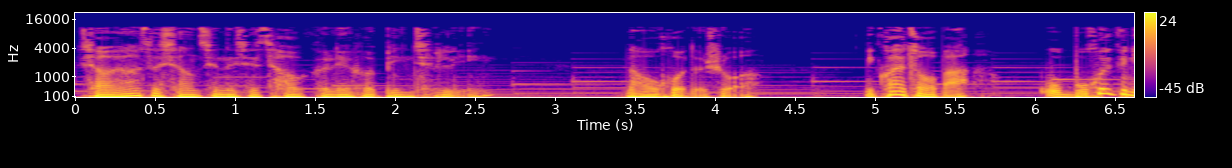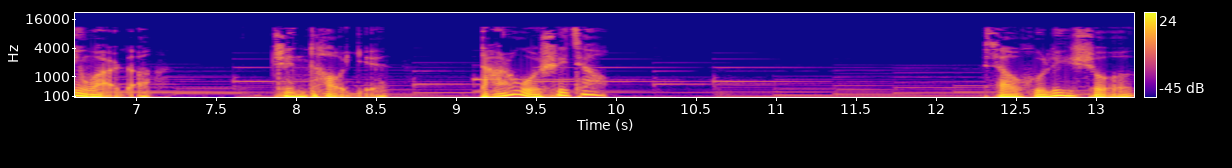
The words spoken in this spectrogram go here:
小鸭子想起那些巧克力和冰淇淋，恼火的说：“你快走吧，我不会跟你玩的，真讨厌，打扰我睡觉。”小狐狸说：“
